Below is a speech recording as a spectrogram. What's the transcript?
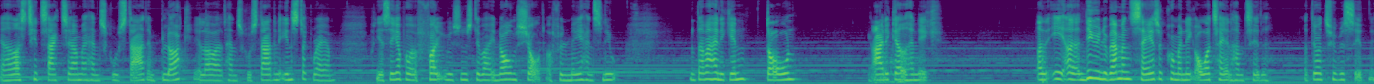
Jeg havde også tit sagt til ham, at han skulle starte en blog, eller at han skulle starte en Instagram. Fordi jeg er sikker på, at folk ville synes, det var enormt sjovt at følge med i hans liv. Men der var han igen doven. Nej, det gad han ikke. Og, og ligegyldigt hvad man sagde, så kunne man ikke overtale ham til det. Og det var typisk Sydney.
